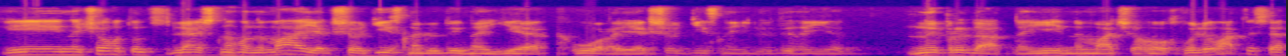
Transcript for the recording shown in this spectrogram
І нічого тут лячного немає. Якщо дійсно людина є хвора, якщо дійсно людина є непридатна, їй нема чого хвилюватися.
